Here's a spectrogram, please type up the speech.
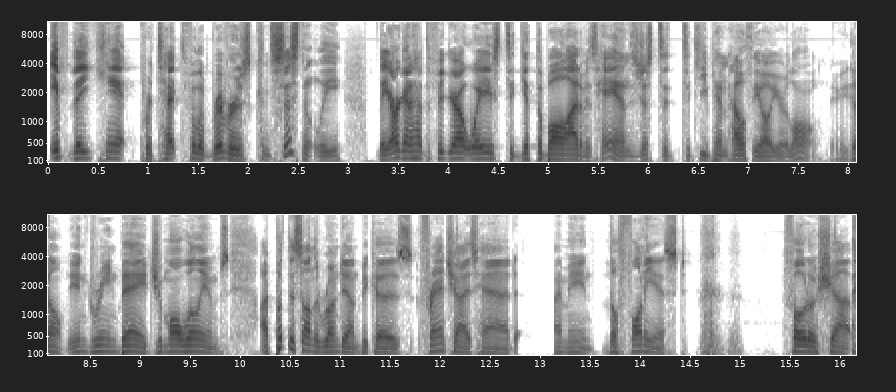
if they can't protect Philip Rivers consistently, they are going to have to figure out ways to get the ball out of his hands just to, to keep him healthy all year long. There you go. In Green Bay, Jamaal Williams. I put this on the rundown because franchise had, I mean, the funniest Photoshop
